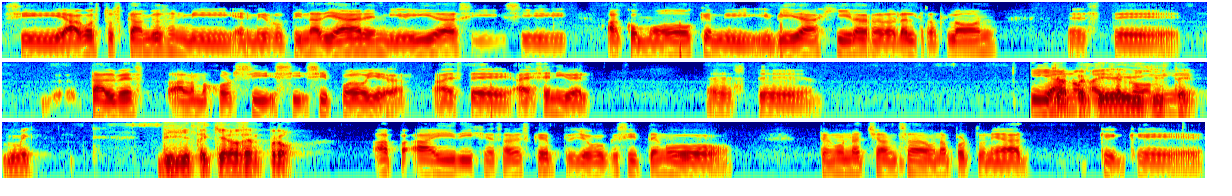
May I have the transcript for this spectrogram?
si hago estos cambios en mi, en mi rutina diaria, en mi vida, si, si acomodo que mi vida gira alrededor del triatlón, este, tal vez a lo mejor sí, sí, sí puedo llegar a, este, a ese nivel. Este, y ya, no, ahí dijiste, me, dijiste, quiero ser pro ahí dije, ¿sabes qué? Pues yo creo que sí tengo, tengo una chance, una oportunidad que, que,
